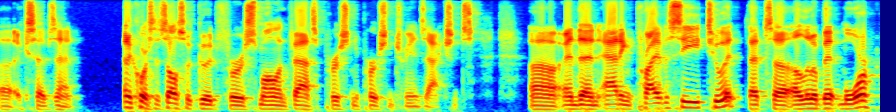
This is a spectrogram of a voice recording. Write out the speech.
uh, accept Zen. And of course, it's also good for small and fast person to person transactions. Uh, and then adding privacy to it, that's a, a little bit more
